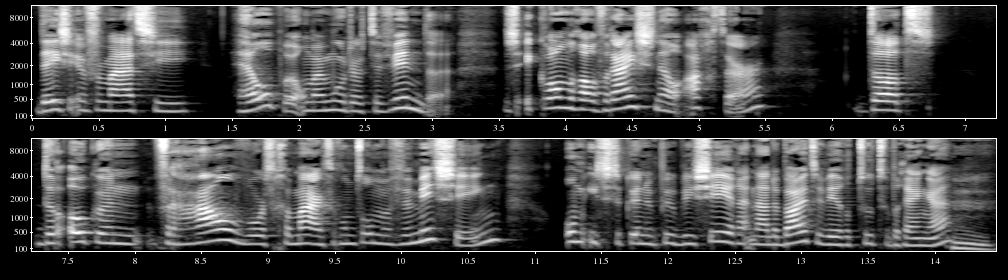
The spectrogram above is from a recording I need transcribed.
deze informatie helpen om mijn moeder te vinden? Dus ik kwam er al vrij snel achter dat er ook een verhaal wordt gemaakt rondom een vermissing... om iets te kunnen publiceren en naar de buitenwereld toe te brengen. Hmm.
